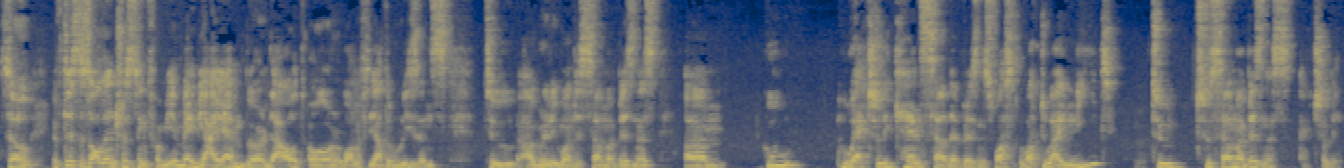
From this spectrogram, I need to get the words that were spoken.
so if this is all interesting for me and maybe I am burned out or one of the other reasons to I really want to sell my business, um, who who actually can sell their business? What what do I need to to sell my business actually?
